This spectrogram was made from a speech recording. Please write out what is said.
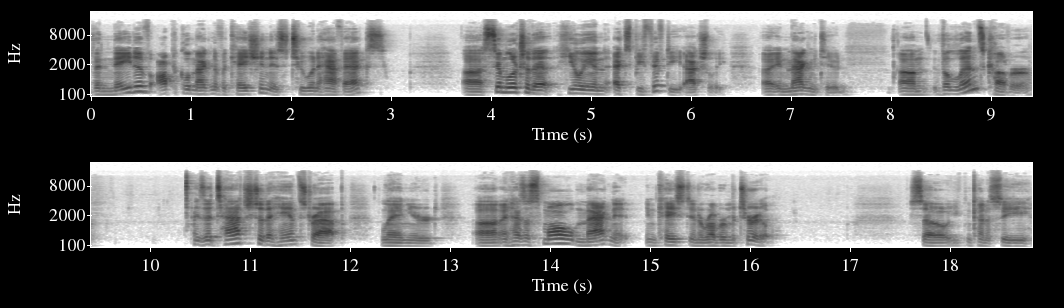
the native optical magnification is 2.5x, uh, similar to the Helion XP50 actually uh, in magnitude. Um, the lens cover is attached to the hand strap lanyard uh, and has a small magnet encased in a rubber material. So you can kind of see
